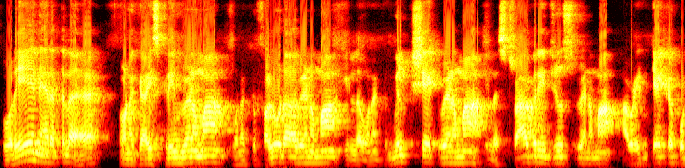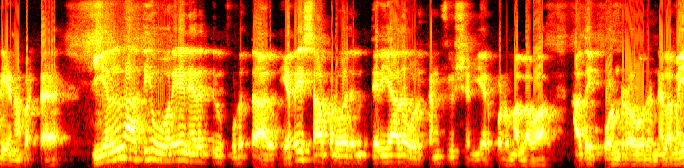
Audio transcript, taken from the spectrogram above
ஒரே நேரத்துல உனக்கு ஐஸ்கிரீம் வேணுமா? உனக்கு ஃபலூடா வேணுமா? இல்ல உனக்கு மில்க் ஷேக் வேணுமா? இல்ல ஸ்ட்ராபெரி ஜூஸ் வேணுமா? அப்படின்னு கேட்கக்கூடிய நபர்கிட்ட எல்லாத்தையும் ஒரே நேரத்தில் கொடுத்தால் எதை சாப்பிடுவதுன்னு தெரியாத ஒரு கன்ஃபியூஷன் ஏற்படும் அல்லவா? அதை போன்ற ஒரு நிலைமை.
